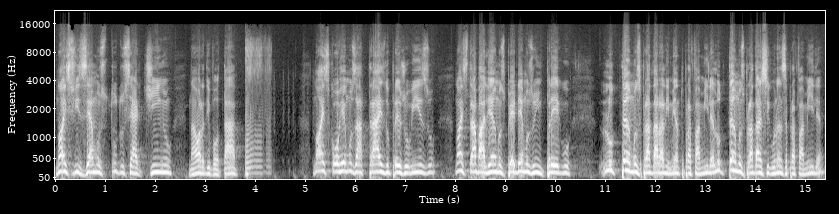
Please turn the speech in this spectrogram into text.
Nós fizemos tudo certinho na hora de votar. Nós corremos atrás do prejuízo, nós trabalhamos, perdemos o emprego, lutamos para dar alimento para a família, lutamos para dar segurança para a família.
